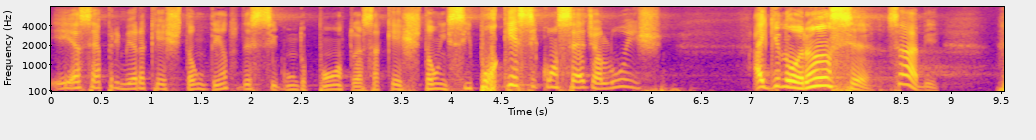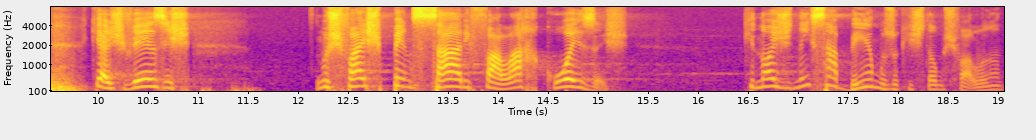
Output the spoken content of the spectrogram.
E essa é a primeira questão dentro desse segundo ponto, essa questão em si. Por que se concede a luz? A ignorância, sabe? Que às vezes nos faz pensar e falar coisas que nós nem sabemos o que estamos falando.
